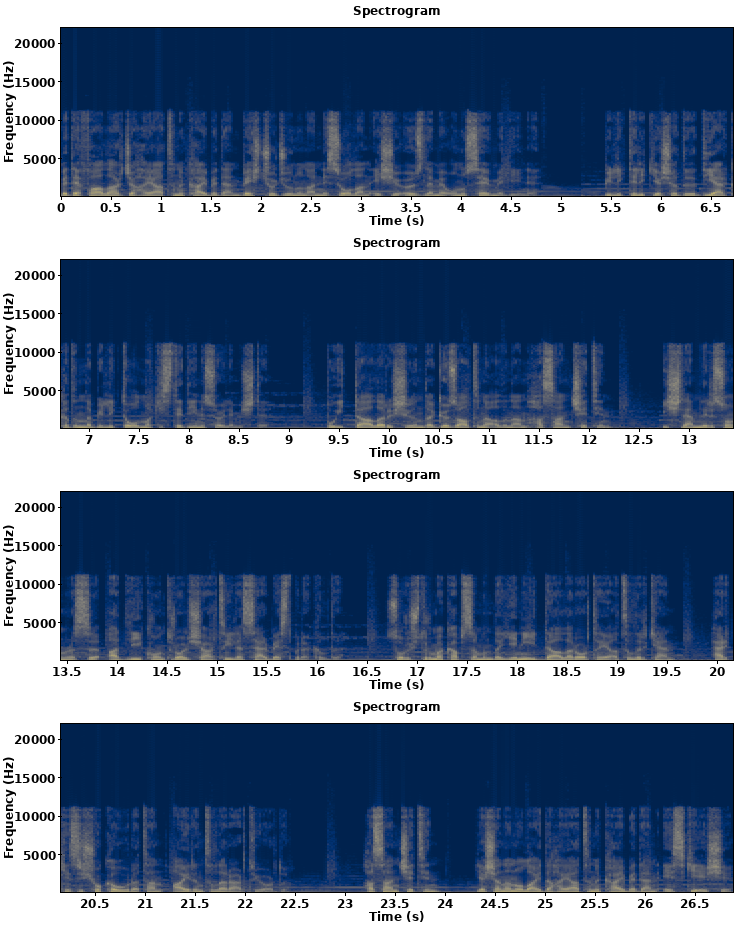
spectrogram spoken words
ve defalarca hayatını kaybeden beş çocuğunun annesi olan eşi Özlem'e onu sevmediğini, birliktelik yaşadığı diğer kadınla birlikte olmak istediğini söylemişti. Bu iddialar ışığında gözaltına alınan Hasan Çetin, işlemleri sonrası adli kontrol şartıyla serbest bırakıldı. Soruşturma kapsamında yeni iddialar ortaya atılırken, herkesi şoka uğratan ayrıntılar artıyordu. Hasan Çetin, yaşanan olayda hayatını kaybeden eski eşi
